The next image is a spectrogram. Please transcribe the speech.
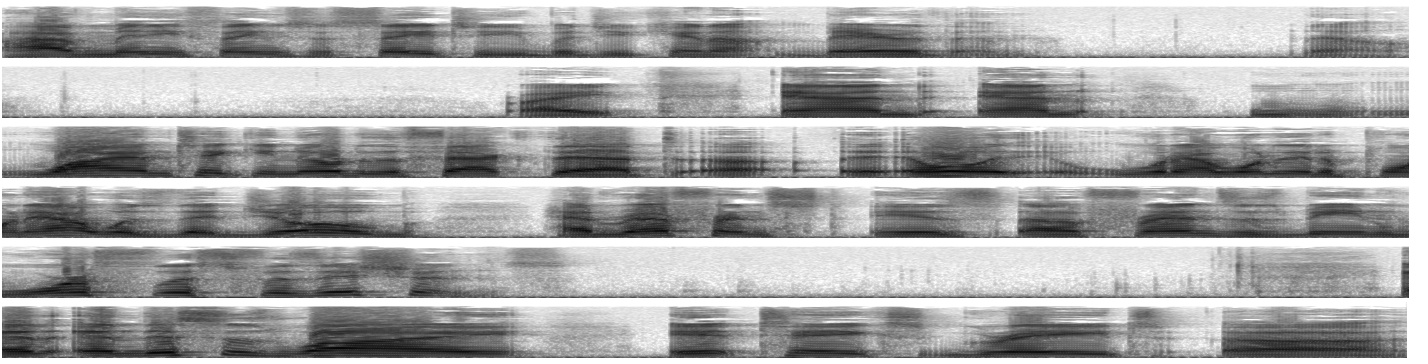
I have many things to say to you, but you cannot bear them now. Right? And, and, why I'm taking note of the fact that, uh, oh, what I wanted to point out was that Job had referenced his uh, friends as being worthless physicians. And, and this is why it takes great uh,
